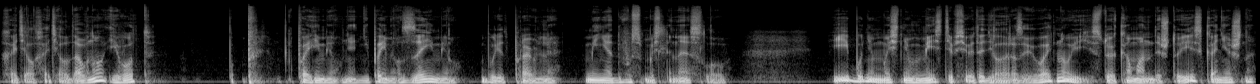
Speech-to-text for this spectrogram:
Хотел, хотел давно, и вот поимел, не, не поимел, заимел, будет правильное, менее двусмысленное слово. И будем мы с ним вместе все это дело развивать. Ну и с той командой, что есть, конечно.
